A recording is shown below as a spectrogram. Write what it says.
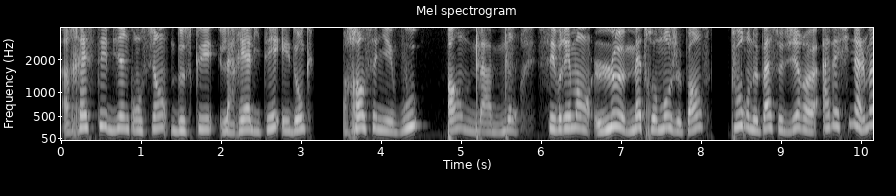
restez bien conscient de ce qu'est la réalité et donc renseignez-vous en amont. C'est vraiment le maître mot, je pense, pour ne pas se dire euh, ah ben finalement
